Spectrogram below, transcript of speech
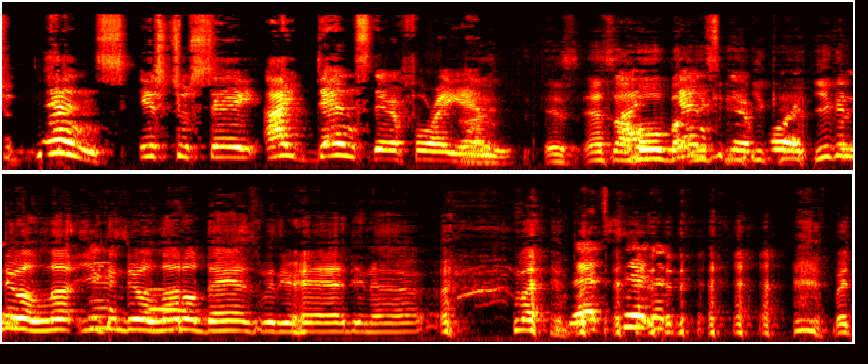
to dance is to say, "I dance, therefore I am." Right. It's, that's a I whole. Bu- you, you, it. you can do a li- You can do a little dance with your head, you know. but That's it. but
